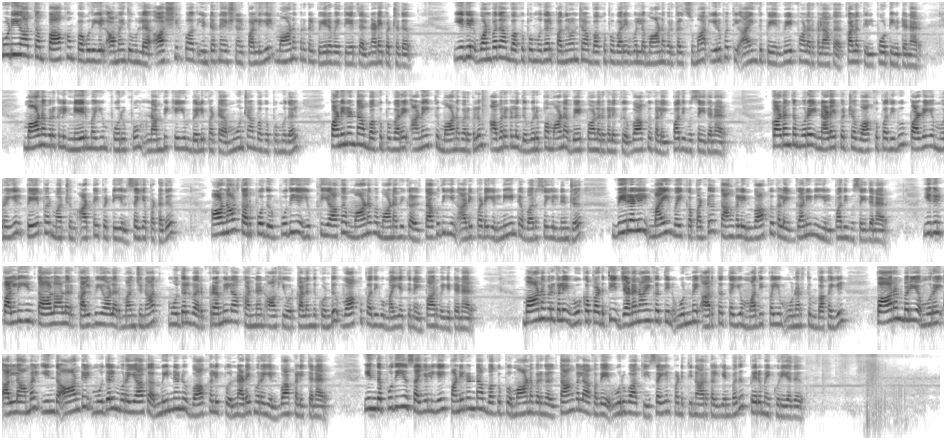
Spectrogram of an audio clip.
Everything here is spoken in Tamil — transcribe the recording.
குடியாத்தம் பாக்கம் பகுதியில் அமைந்துள்ள ஆஷிர்வாத் இன்டர்நேஷனல் பள்ளியில் மாணவர்கள் பேரவைத் தேர்தல் நடைபெற்றது. இதில் ஒன்பதாம் வகுப்பு முதல் பதினொன்றாம் வகுப்பு வரை உள்ள மாணவர்கள் சுமார் இருபத்தி ஐந்து பேர் வேட்பாளர்களாக களத்தில் போட்டியிட்டனர். மாணவர்களின் நேர்மையும் பொறுப்பும் நம்பிக்கையும் வெளிப்பட்ட மூன்றாம் வகுப்பு முதல் பனிரெண்டாம் வகுப்பு வரை அனைத்து மாணவர்களும் அவர்களது விருப்பமான வேட்பாளர்களுக்கு வாக்குகளை பதிவு செய்தனர். கடந்த முறை நடைபெற்ற வாக்குப்பதிவு பழைய முறையில் பேப்பர் மற்றும் அட்டை பெட்டியில் செய்யப்பட்டது. ஆனால் தற்போது புதிய யுக்தியாக மாணவ மாணவிகள் தகுதியின் அடிப்படையில் நீண்ட வரிசையில் நின்று விரலில் மை வைக்கப்பட்டு தங்களின் வாக்குகளை கணினியில் பதிவு செய்தனர். இதில் பள்ளியின் தாளாளர் கல்வியாளர் மஞ்சுநாத் முதல்வர் பிரமிளா கண்ணன் ஆகியோர் கலந்து கொண்டு வாக்குப்பதிவு மையத்தினை பார்வையிட்டனர். மாணவர்களை ஊக்கப்படுத்தி ஜனநாயகத்தின் உண்மை அர்த்தத்தையும் மதிப்பையும் உணர்த்தும் வகையில் பாரம்பரிய முறை அல்லாமல் இந்த ஆண்டில் முதல் முறையாக மின்னணு வாக்களிப்பு நடைமுறையில் வாக்களித்தனர். இந்த புதிய செயலியை பனிரெண்டாம் வகுப்பு மாணவர்கள் தாங்களாகவே உருவாக்கி செயல்படுத்தினார்கள் என்பது பெருமைக்குரியது.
